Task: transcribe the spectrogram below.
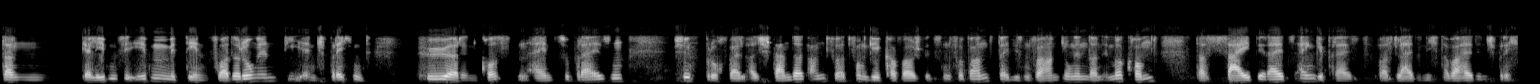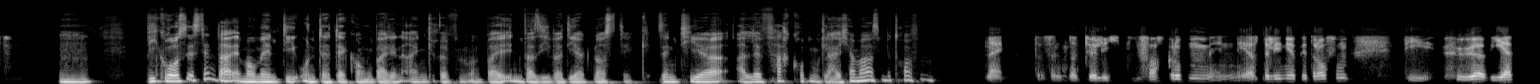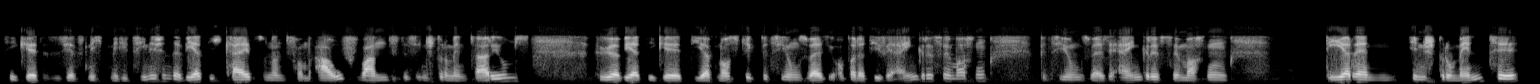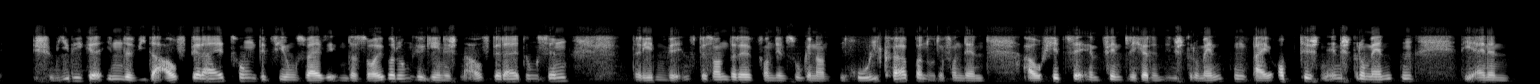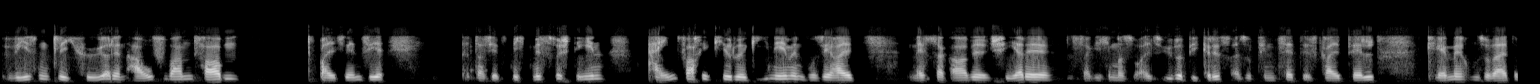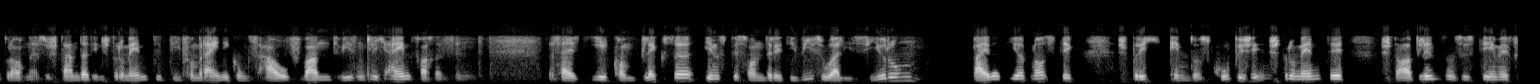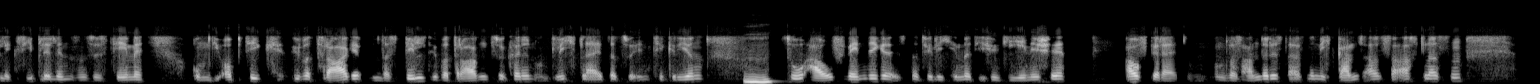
dann erleben Sie eben mit den Forderungen, die entsprechend höheren Kosten einzupreisen, Schiffbruch, weil als Standardantwort vom GKV Spitzenverband bei diesen Verhandlungen dann immer kommt, das sei bereits eingepreist, was leider nicht der Wahrheit entspricht. Mhm. Wie groß ist denn da im Moment die Unterdeckung bei den Eingriffen und bei invasiver Diagnostik? Sind hier alle Fachgruppen gleichermaßen betroffen? Natürlich die Fachgruppen in erster Linie betroffen, die höherwertige, das ist jetzt nicht medizinisch in der Wertigkeit, sondern vom Aufwand des Instrumentariums, höherwertige Diagnostik bzw. operative Eingriffe machen, beziehungsweise Eingriffe machen, deren Instrumente schwieriger in der Wiederaufbereitung beziehungsweise in der Säuberung, hygienischen Aufbereitung sind. Da reden wir insbesondere von den sogenannten Hohlkörpern oder von den auch hitzeempfindlicheren Instrumenten bei optischen Instrumenten, die einen wesentlich höheren Aufwand haben, als wenn sie das jetzt nicht missverstehen, einfache Chirurgie nehmen, wo sie halt Messer, Gabel, Schere, das sage ich immer so als Überbegriff, also Pinzette, Skalpell, Klemme und so weiter brauchen, also Standardinstrumente, die vom Reinigungsaufwand wesentlich einfacher sind. Das heißt, je komplexer insbesondere die Visualisierung bei der Diagnostik, sprich endoskopische Instrumente, Stablinsensysteme, flexible Linsensysteme, um die Optik übertrage, um das Bild übertragen zu können und Lichtleiter zu integrieren. Mhm. So aufwendiger ist natürlich immer die hygienische Aufbereitung. Und was anderes darf man nicht ganz außer Acht lassen.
